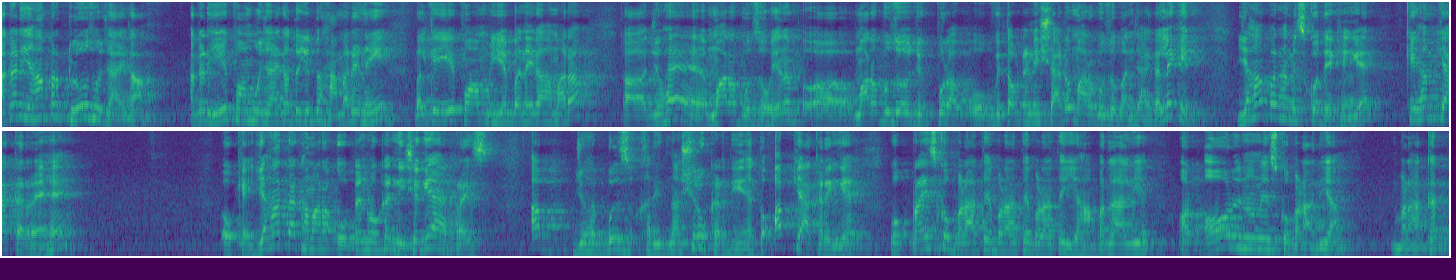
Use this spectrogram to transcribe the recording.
अगर यहाँ पर क्लोज हो जाएगा अगर ये फॉर्म हो जाएगा तो ये तो हमारे नहीं, बल्कि ये फॉर्म ये बनेगा हमारा जो है माराबुजो यानी माराबुजो जो पूरा विदाउट एनी शेडो माराबुजो बन जाएगा। लेकिन यहाँ पर हम इसको देखेंगे कि हम क्या कर रहे हैं। ओके यहाँ तक हमारा ओपन होकर नीचे गया है प्राइस अब जो है बुल्स खरीदना शुरू कर दिए हैं। तो अब क्या करेंगे? वो प्राइस को बढ़ाते बढ़ाते बढ़ाते यहाँ पर ला लिए और और इन्होंने इसको बढ़ा दिया, बढ़ाकर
